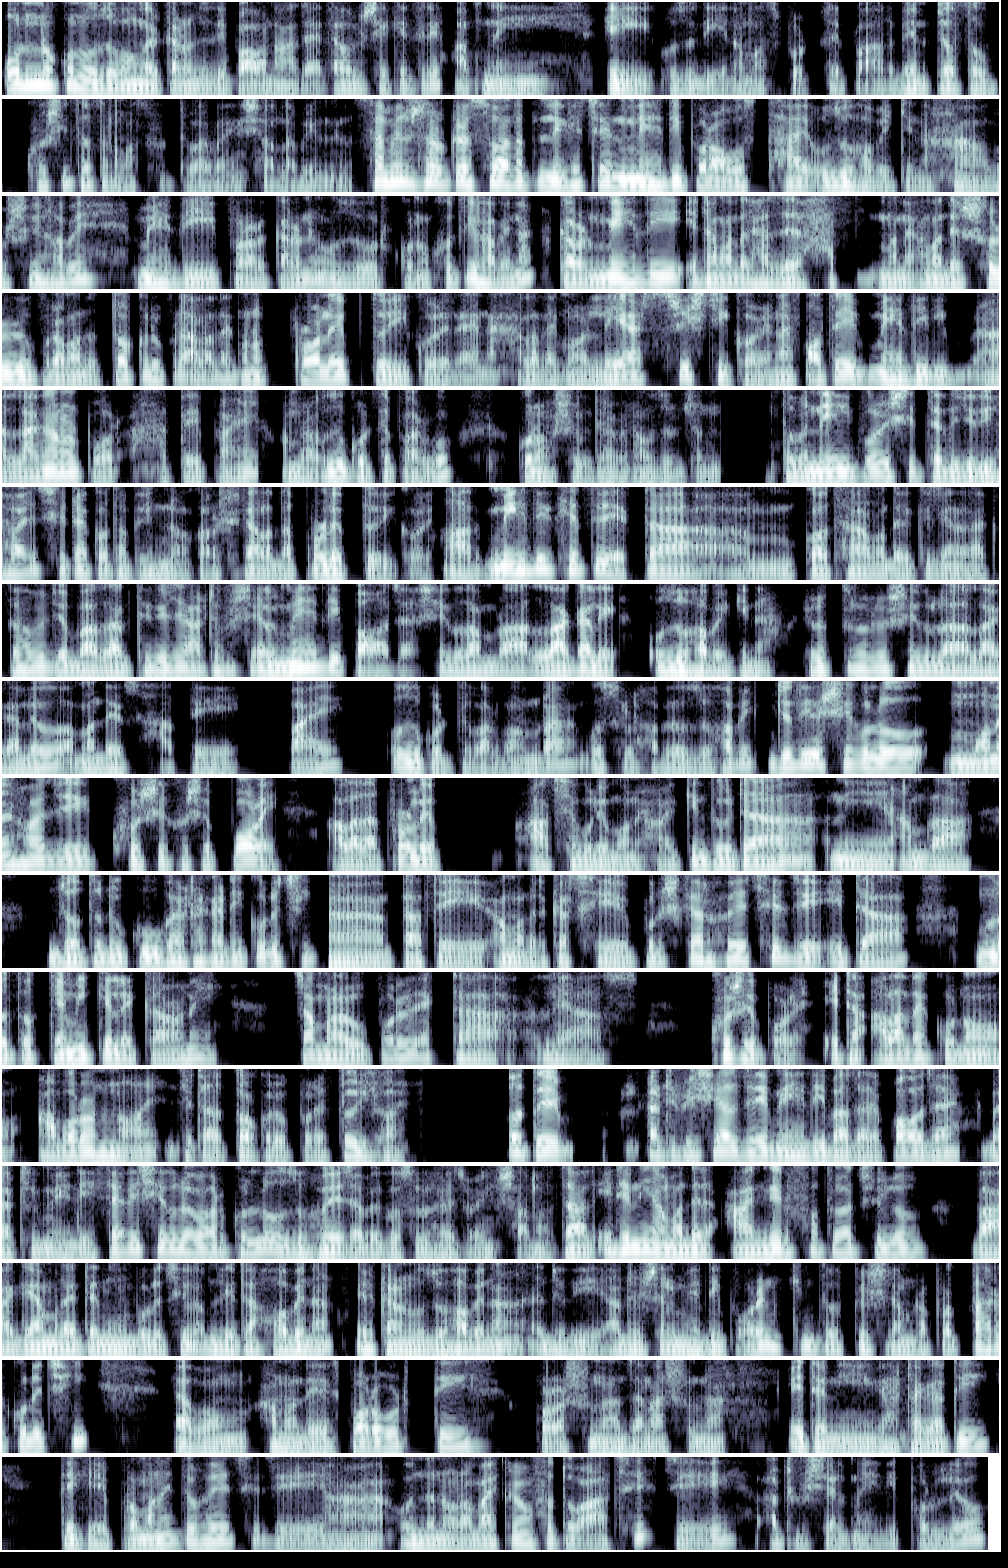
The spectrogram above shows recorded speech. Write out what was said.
অন্য কোনো উজুভঙ্গের কারণে যদি পাওয়া না যায় তাহলে সেক্ষেত্রে আপনি এই উজু দিয়ে নামাজ পড়তে পারবেন। যত খুশি তত নামাজ পড়তে পারবেন ইনশাআল্লাহ বিদিন। সামিল সরকার সোয়াদ আপনি লিখেছেন মেহেদি পরা অবস্থায় উজু হবে কিনা? হ্যাঁ অবশ্যই হবে। মেহেদি পরার কারণে উজুর কোনো ক্ষতি হবে না। কারণ মেহেদি এটা আমাদের হাজের হাত মানে আমাদের শরীরের উপর আমাদের ত্বকের উপর আলাদা কোনো প্রলেপ তৈরি করে দেয় না আলাদা কোনো লেয়ার সৃষ্টি করে না। অতএব মেহেদি লাগানোর পর হাতে পায়ে আমরা উজু করতে পারব কোনো অসুবিধা হবে না উজুর জন্য। তবে নেইল পলিশ ইত্যাদি যদি হয় সেটা কথা ভিন্ন কারণ সেটা আলাদা প্রলেপ তৈরি করে। আর মেহেদির ক্ষেত্রে একটা উম, কথা আমাদেরকে জেনে রাখতে হবে যে বাজার থেকে যে আর্টিফিশিয়াল মেহেদি পাওয়া যায়, সেগুলো আমরা লাগালে উজু হবে কিনা? এর উত্তর হলো সেগুলো লাগালেও আমাদের হাতে পায়ে উজু করতে পারব আমরা, গোসল হবে, উজু হবে। যদিও সেগুলো মনে হয় যে খসে খসে পড়ে, আলাদা প্রলেপ আছে বলে মনে হয়, কিন্তু এটা নিয়ে আমরা যতটুকু ঘাটাঘাটি করেছি তাতে আমাদের কাছে পরিষ্কার হয়েছে যে এটা মূলত কেমিক্যালের কারণে চামড়ার উপরের একটা লেয়ার খসে পড়ে। এটা আলাদা কোনো আবরণ নয়, যেটা ত্বকের উপরে তৈরি হয়। ওতে আর্টিফিশিয়াল যে মেহেদি বাজারে পাওয়া যায় ব্যাটারি মেহেদি ইত্যাদি, সেগুলো ব্যবহার করলে উজু হয়ে যাবে, গোসল হয়ে যাবে, ইনশাআল্লাহ। তাহলে এটা নিয়ে আমাদের আগের ফতোয়া ছিল, বা আগে আমরা এটা নিয়ে বলেছিলাম যে এটা হবে না, এর কারণে উজু হবে না, যদি আর্টিফিশিয়াল মেহেদি পড়েন কিন্তু স্পেশালি আমরা প্রত্যাহার করেছি, এবং আমাদের পরবর্তী পড়াশোনা, জানাশোনা, এটা নিয়ে ঘাটাঘাটি থেকে প্রমাণিত হয়েছে যে অন্যান্য মাইক্রোম ফতোয়া আছে যে আর্টিফিশিয়াল মেহেদি পড়লেও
